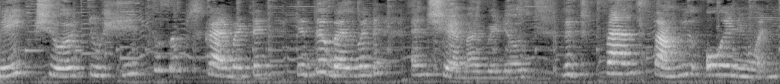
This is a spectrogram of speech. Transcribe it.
Make sure to hit the subscribe button, hit the bell button and share my videos with friends, family or anyone.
